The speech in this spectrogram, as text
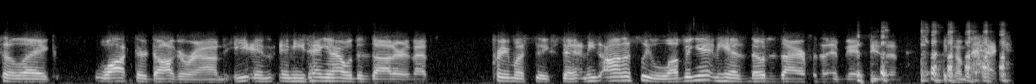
to like walk their dog around. He and, and he's hanging out with his daughter, and that's pretty much the extent. And he's honestly loving it, and he has no desire for the NBA season to come back.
